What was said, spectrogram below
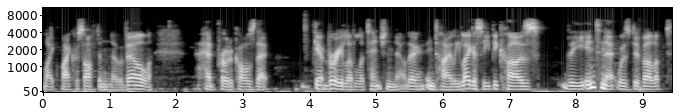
like Microsoft and Novell had protocols that get very little attention now. They're entirely legacy because the internet was developed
